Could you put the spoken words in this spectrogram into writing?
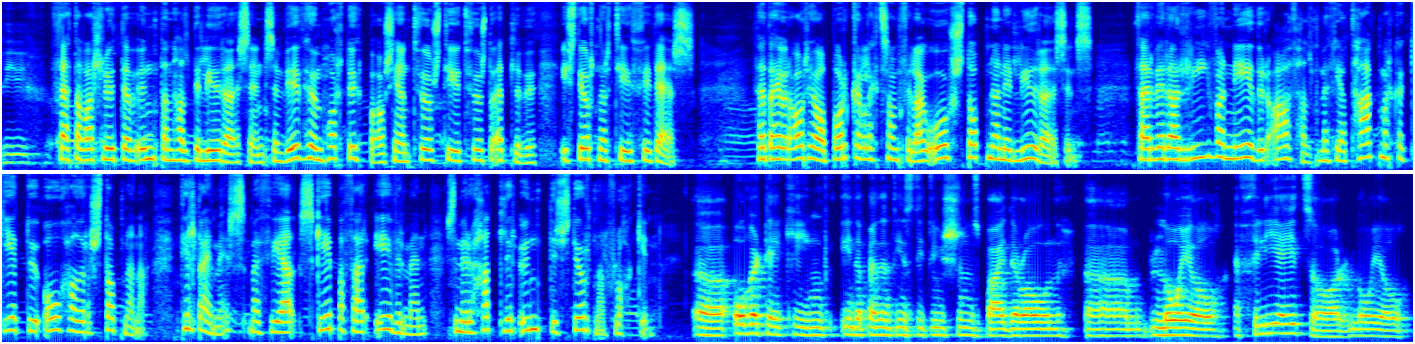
we... Þetta var hluti af undanhaldi líðræðisinn sem við höfum hort upp á síðan 2010-2011 í stjórnartíð Fidesz. Þetta hefur áhrif á borgarlegt samfélag og stopnanir líðræðisins. Það er verið að rýfa niður aðhald með því að takmarka getu óháðura stopnana, til dæmis með því að skipa þar yfirmenn sem eru hallir undir stjórnarflokkin. Uh, overtaking independent institutions by their own um, loyal affiliates or loyal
